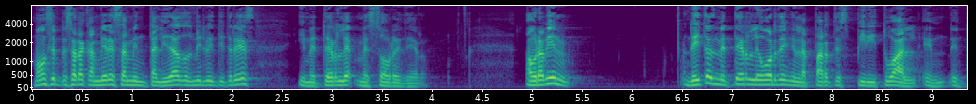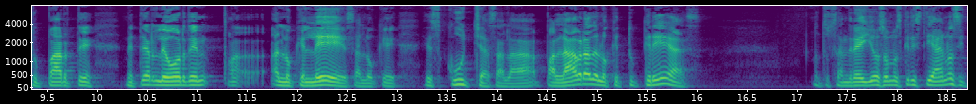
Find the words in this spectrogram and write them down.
Vamos a empezar a cambiar esa mentalidad 2023 y meterle me sobra el dinero. Ahora bien, necesitas meterle orden en la parte espiritual, en, tu parte, meterle orden a, lo que lees, a lo que escuchas, a la palabra de lo que tú creas. Nosotros, André y yo somos cristianos y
